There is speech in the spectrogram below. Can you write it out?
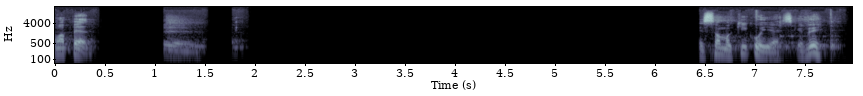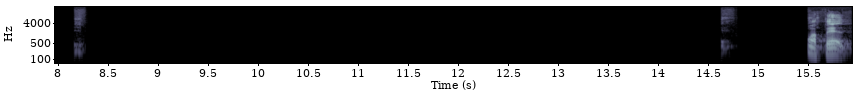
Uma pedra. É. Esse homem aqui conhece, quer ver? Uma pedra.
